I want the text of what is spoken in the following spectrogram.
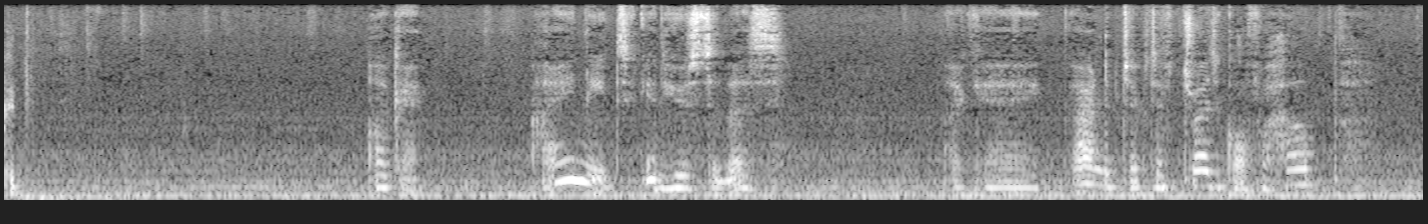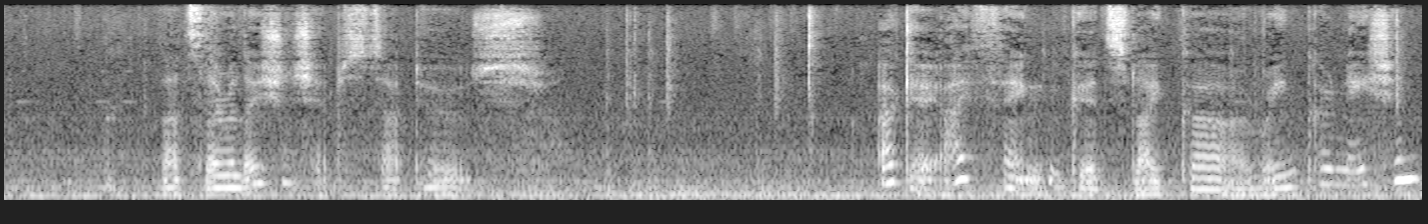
Could... okay. I need to get used to this. Okay, current objective, try to call for help. That's the relationship status. Okay, I think it's like reincarnation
